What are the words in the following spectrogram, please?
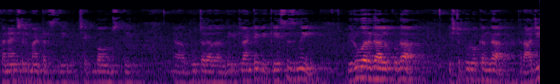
ఫైనాన్షియల్ మ్యాటర్స్ది చెక్ బౌన్స్ది భూతగాదాలది ఇట్లాంటివి కేసెస్ని ఇరు వర్గాలు కూడా ఇష్టపూర్వకంగా రాజీ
